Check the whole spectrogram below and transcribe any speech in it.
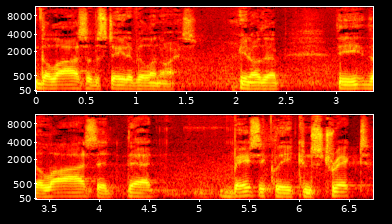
the laws of the state of Illinois. You know the the the laws that that basically constrict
